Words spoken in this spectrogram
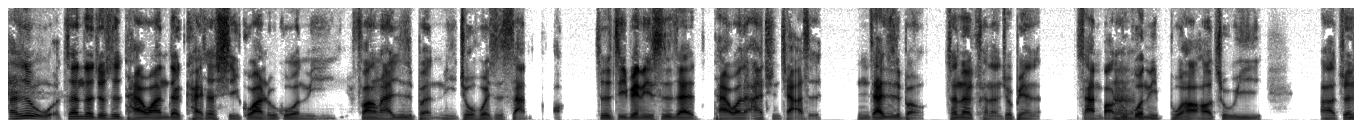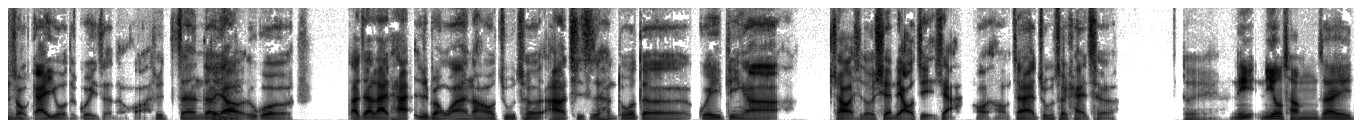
但是我真的就是台湾的开车习惯，如果你放来日本，你就会是三宝。就是即便你是在台湾的安全驾驶，你在日本真的可能就变三宝。如果你不好好注意，啊、呃、遵守该有的规则的话，嗯、所以真的要如果大家来台日本玩，然后租车啊，其实很多的规定啊，最好是都先了解一下，哦，然后再来租车开车。对你，你有常在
